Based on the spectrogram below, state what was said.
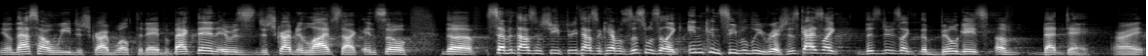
You know, that's how we describe wealth today. But back then, it was described in livestock. And so the 7,000 sheep, 3,000 camels, this was like inconceivably rich. This guy's like, this dude's like the Bill Gates of that day, all right?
